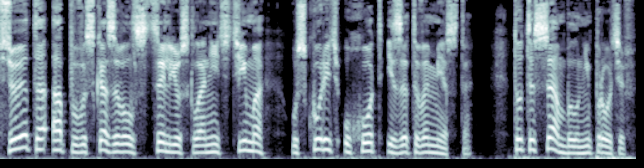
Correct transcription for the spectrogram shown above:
Все это Ап высказывал с целью склонить Тима ускорить уход из этого места. Тот и сам был не против.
